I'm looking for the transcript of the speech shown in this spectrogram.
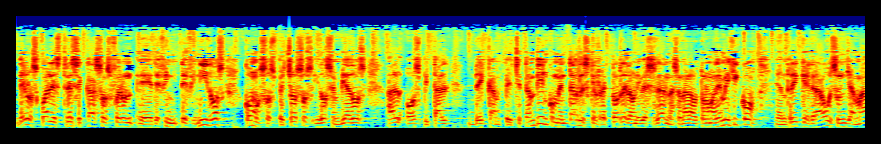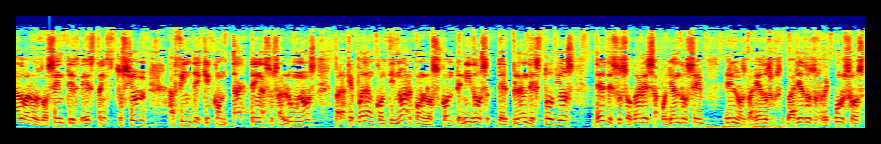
de los cuales 13 casos fueron eh, definidos como sospechosos y dos enviados al hospital de Campeche. También comentarles que el rector de la Universidad Nacional Autónoma de México, Enrique Grau, hizo un llamado a los docentes de esta institución a fin de que contacten a sus alumnos para que puedan continuar con los contenidos del plan de estudios desde sus hogares apoyándose en los variados, variados recursos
